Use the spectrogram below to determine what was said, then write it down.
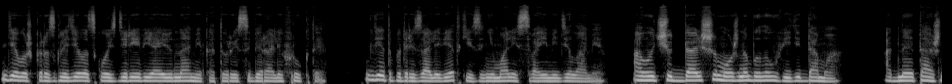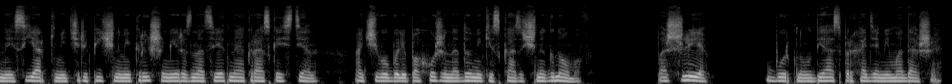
Девушка разглядела сквозь деревья аюнами, которые собирали фрукты. Где-то подрезали ветки и занимались своими делами. А вот чуть дальше можно было увидеть дома. Одноэтажные, с яркими черепичными крышами и разноцветной окраской стен, отчего были похожи на домики сказочных гномов. «Пошли!» — буркнул Биас, проходя мимо Даши.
